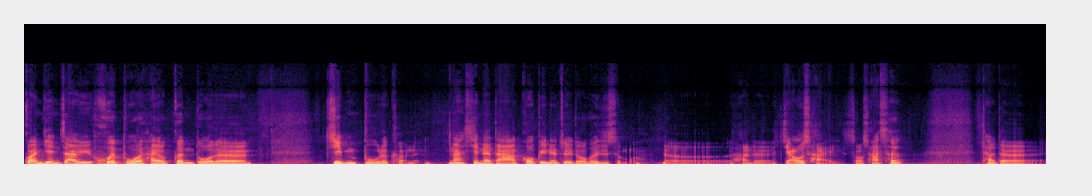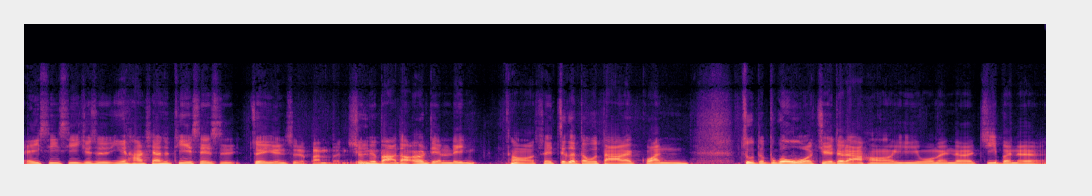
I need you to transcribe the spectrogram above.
关键在于会不会还有更多的进步的可能？那现在大家诟病的最多会是什么？呃，它的脚踩手刹车，它的 ACC，就是因为它现在是 TSS 最原始的版本，有没有办法到二点零？哦，所以这个都大家来关注的。不过我觉得啦，哈，以我们的基本的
